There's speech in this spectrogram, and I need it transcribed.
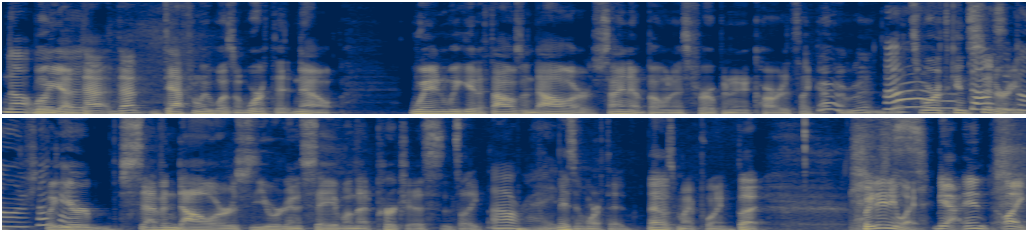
not Well, worth yeah, it." Well, yeah, that that definitely wasn't worth it. Now, when we get a thousand dollar sign up bonus for opening a card, it's like, oh, that's Ah, worth considering. $1,000, But okay. your seven dollars you were going to save on that purchase, it's like, All right. isn't worth it. That was my point. But but anyway, yeah, and like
